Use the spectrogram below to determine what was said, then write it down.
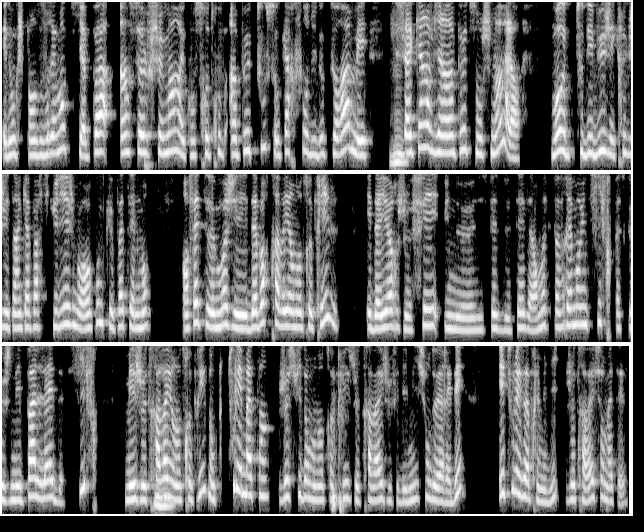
et donc je pense vraiment qu'il n'y a pas un seul chemin et qu'on se retrouve un peu tous au carrefour du doctorat, mais mmh. chacun vient un peu de son chemin. Alors moi, au tout début, j'ai cru que j'étais un cas particulier. Je me rends compte que pas tellement. En fait, moi, j'ai d'abord travaillé en entreprise et d'ailleurs, je fais une, espèce de thèse. Alors moi, c'est pas vraiment une cifre parce que je n'ai pas l'aide cifre, mais je travaille mmh en entreprise. Donc tous les matins, je suis dans mon entreprise, je travaille, je fais des missions de R&D et tous les après-midi, je travaille sur ma thèse.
